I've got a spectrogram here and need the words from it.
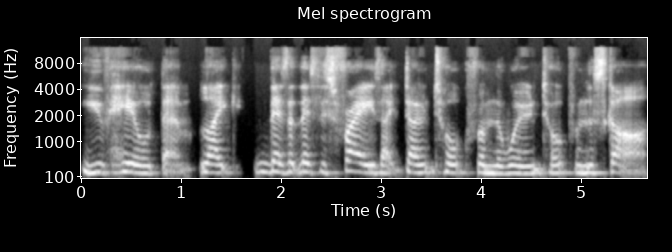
you've healed them. Like there's a, there's this phrase like don't talk from the wound talk from the scar.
